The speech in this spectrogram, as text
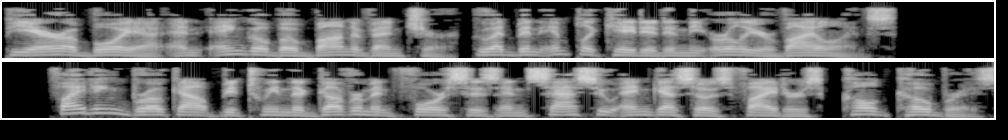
Pierre Aboya and Engobo Bonaventure, who had been implicated in the earlier violence. Fighting broke out between the government forces and Sassou Nguesso's fighters, called Cobras,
